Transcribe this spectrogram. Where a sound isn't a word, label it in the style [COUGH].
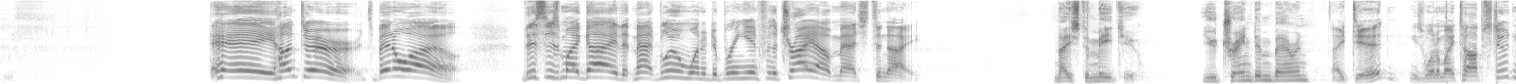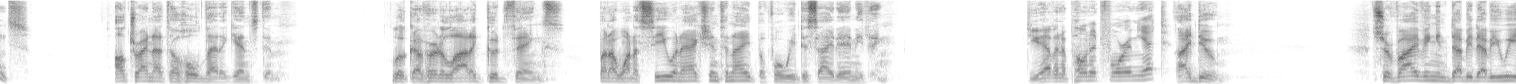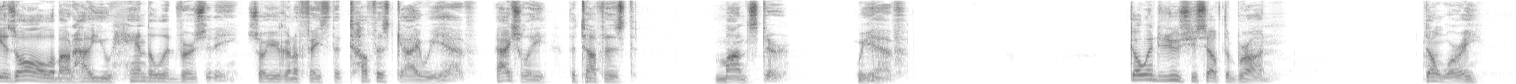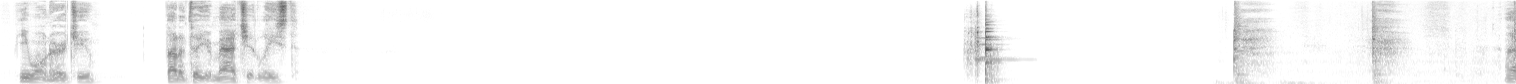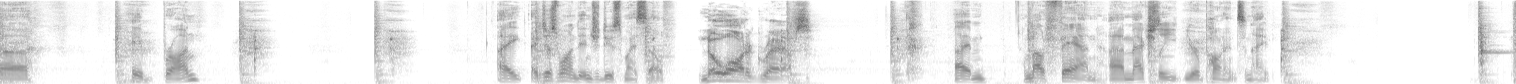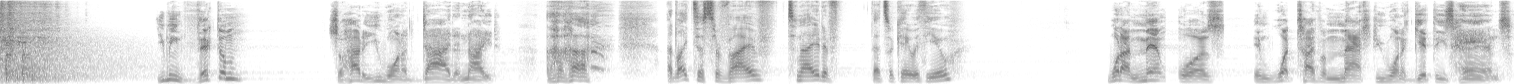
hey, Hunter! It's been a while. This is my guy that Matt Bloom wanted to bring in for the tryout match tonight. Nice to meet you. You trained him, Baron? I did. He's one of my top students. I'll try not to hold that against him. Look, I've heard a lot of good things, but I want to see you in action tonight before we decide anything. Do you have an opponent for him yet? I do. Surviving in WWE is all about how you handle adversity, so you're going to face the toughest guy we have. Actually, the toughest monster we have. Go introduce yourself to Braun. Don't worry, he won't hurt you. Not until your match, at least. Uh, hey, Braun? I, I just wanted to introduce myself. No autographs. I'm I'm not a fan. I'm actually your opponent tonight. You mean victim? So how do you want to die tonight? Uh, [LAUGHS] I'd like to survive tonight if that's okay with you. What I meant was, in what type of match do you want to get these hands?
